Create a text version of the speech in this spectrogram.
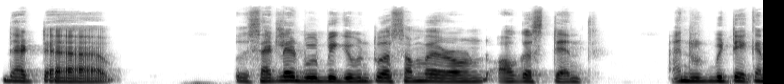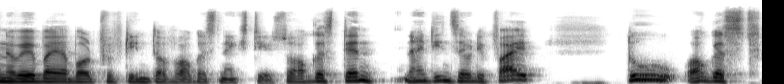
that uh, the satellite would be given to us somewhere around August 10th and would be taken away by about 15th of August next year. So August 10th, 1975 to August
